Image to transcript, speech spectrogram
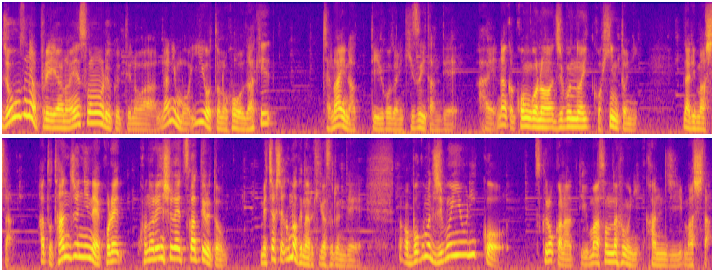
上手なプレイヤーの演奏能力っていうのは何もいい音の方だけじゃないなっていうことに気づいたんで、はい、なんか今後の自分の一個ヒントになりました。あと単純にねこれこの練習で使ってるとめちゃくちゃ上手くなる気がするんでなんか僕も自分用に1個作ろうかなっていうまあそんな風に感じました。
